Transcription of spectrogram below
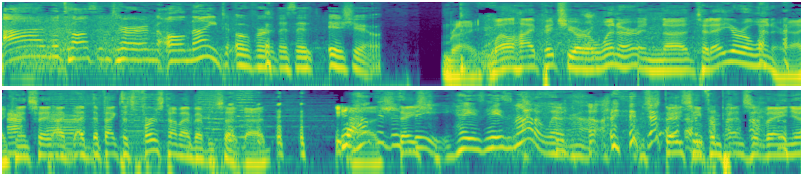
I will toss and turn all night over this issue. Right. Well, high pitch, you're a winner, and uh, today you're a winner. I can't say. I, I, in fact, it's the first time I've ever said that. How Uh, could this Stacy- be? He's, he's not a winner. Stacy from Pennsylvania.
